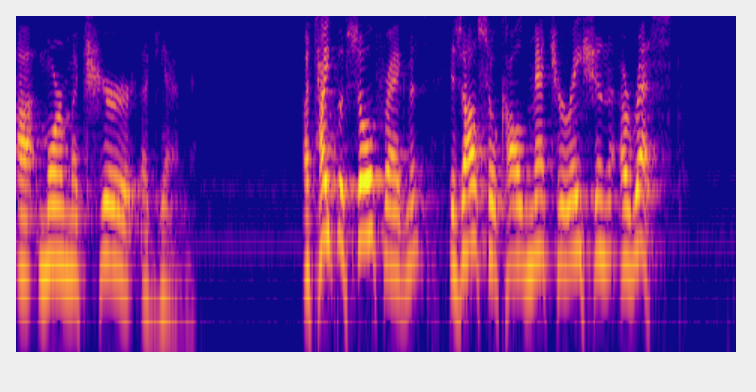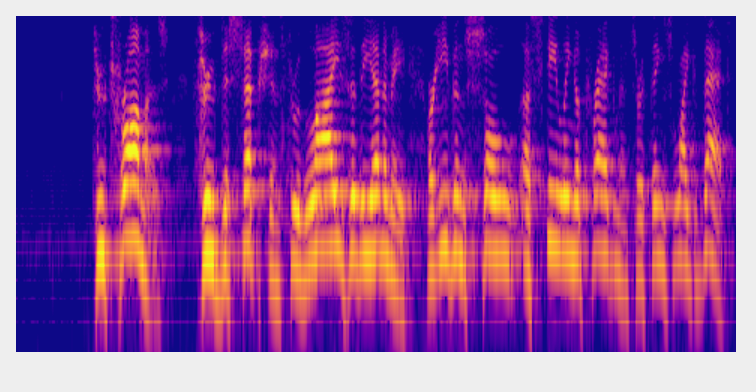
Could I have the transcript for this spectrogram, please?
uh, more mature again. A type of soul fragment is also called maturation arrest. Through traumas, through deceptions, through lies of the enemy, or even soul uh, stealing of fragments or things like that.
